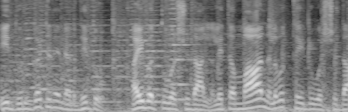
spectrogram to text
ಈ ದುರ್ಘಟನೆ ನಡೆದಿದ್ದು, ಐವತ್ತು ವರ್ಷದ ಲಲಿತಮ್ಮ, ನಲವತ್ತೈದು ವರ್ಷದ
